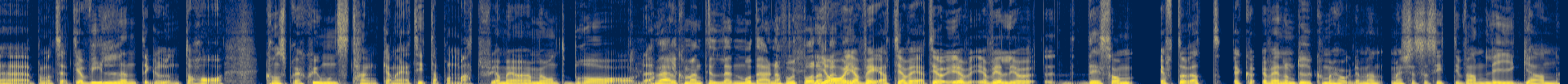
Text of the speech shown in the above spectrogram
eh, på något sätt. Jag vill inte gå runt och ha konspirationstankar när jag tittar på en match. Jag, jag mår inte bra av det. Välkommen till den moderna fotbollen. Ja, jag vet, jag vet. Jag, jag, jag väljer, det som efter att, jag, jag vet inte om du kommer ihåg det, men Manchester City vann ligan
